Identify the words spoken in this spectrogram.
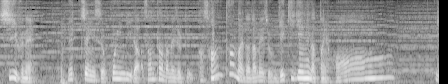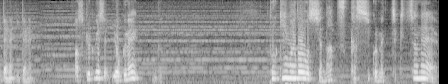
シーフね、めっちゃいいんですよ。コインリーダー、3ターンダメージを、あ、3ターンの間ダメージを激減になったんや。はー。いったよね、いたよね。あ、曲消して、よくね。時魔導士や、懐かしい。これめちゃくちゃね、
